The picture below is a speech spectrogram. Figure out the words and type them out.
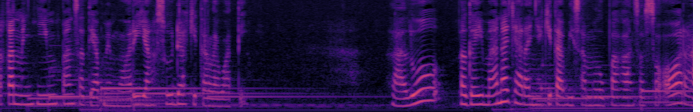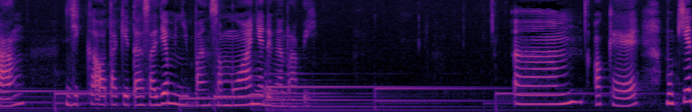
akan menyimpan setiap memori yang sudah kita lewati. Lalu, bagaimana caranya kita bisa melupakan seseorang jika otak kita saja menyimpan semuanya dengan rapi? Um, Oke, okay. mungkin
